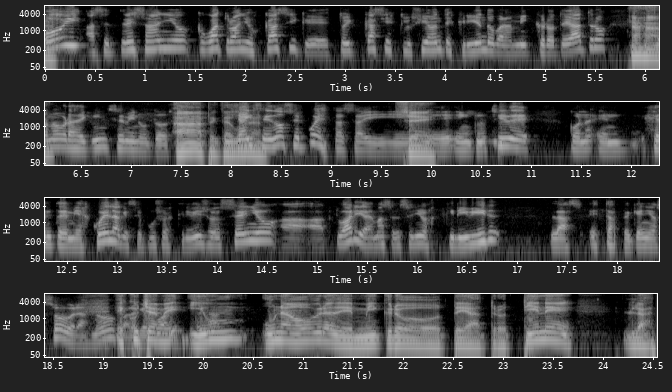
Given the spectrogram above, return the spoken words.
Hoy, hace tres años, cuatro años casi, que estoy casi exclusivamente escribiendo para microteatro. Son obras de 15 minutos. Ah, espectacular. Y ya hice 12 puestas ahí. Eh, inclusive con en, gente de mi escuela que se puso a escribir. Yo enseño a, actuar y además enseño a escribir las, estas pequeñas obras, ¿no? Escúchame, y un, una obra de microteatro, ¿tiene las,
